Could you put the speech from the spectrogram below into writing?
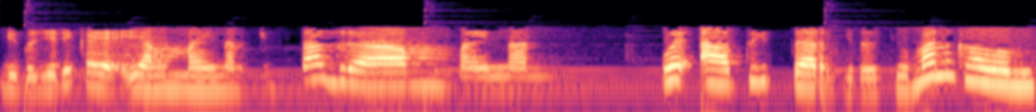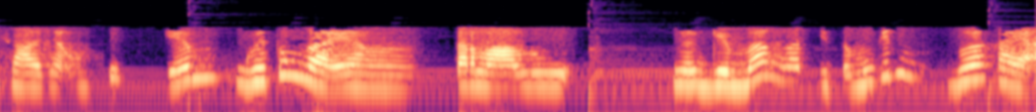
gitu. Jadi kayak yang mainan Instagram, mainan WA, Twitter gitu. Cuman kalau misalnya untuk game, gue tuh nggak yang terlalu ngegame banget gitu. Mungkin gue kayak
